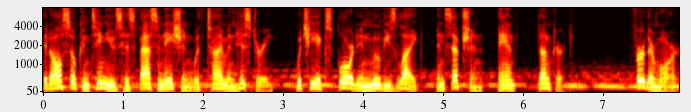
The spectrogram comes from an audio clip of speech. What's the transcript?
It also continues his fascination with time and history, which he explored in movies like Inception and Dunkirk. Furthermore,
